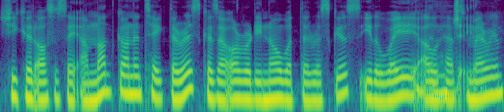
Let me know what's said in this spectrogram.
She could also say, "I'm not gonna take the risk because I already know what the risk is. Either way, I will then have to marry him."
